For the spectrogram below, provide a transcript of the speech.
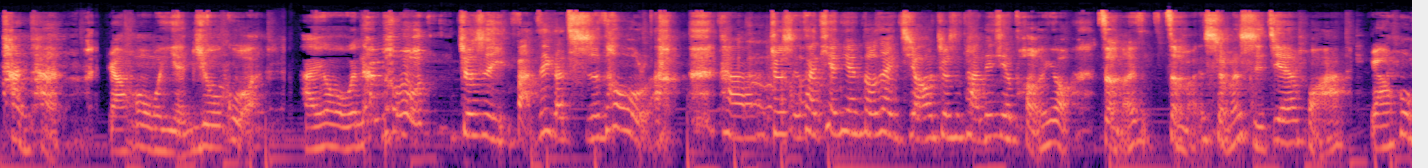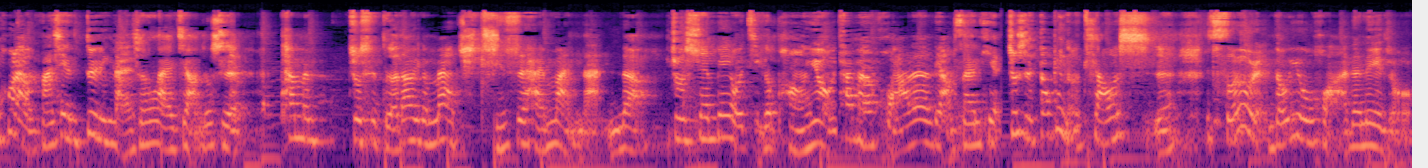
探探，然后我研究过，还有我男朋友。就是把这个吃透了，他就是他天天都在教，就是他那些朋友怎么怎么什么时间滑。然后后来我发现，对于男生来讲，就是他们就是得到一个 match，其实还蛮难的。就身边有几个朋友，他们滑了两三天，就是都不能挑食，所有人都用滑的那种，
